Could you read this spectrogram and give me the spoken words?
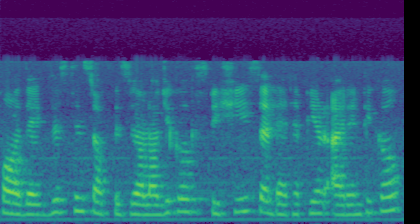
for the existence of physiological species that appear identical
